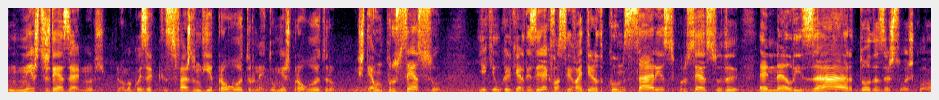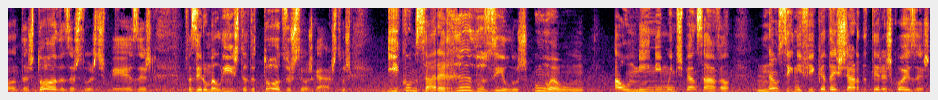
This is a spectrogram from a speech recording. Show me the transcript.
nestes 10 anos, não é uma coisa que se faz de um dia para o outro, nem de um mês para o outro. Isto é um processo. E aquilo que eu lhe quero dizer é que você vai ter de começar esse processo de analisar todas as suas contas, todas as suas despesas, fazer uma lista de todos os seus gastos e começar a reduzi-los um a um ao mínimo indispensável. Não significa deixar de ter as coisas,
